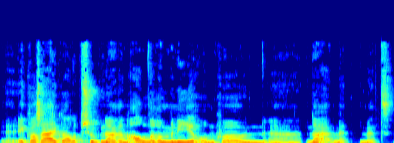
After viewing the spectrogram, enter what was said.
ik was eigenlijk wel op zoek naar een andere manier om gewoon uh, nou ja, met, met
